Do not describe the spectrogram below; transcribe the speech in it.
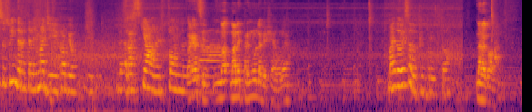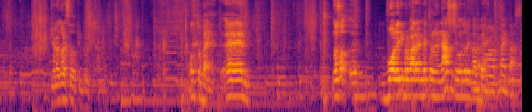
Visto su internet le immagini proprio raschiavano il fondo. Ragazzi, della- no- non è per nulla piacevole. eh. Ma dove è stato più brutto? Nella gola. Nella gola è stato più brutto. Molto bene. Ehm, non so, eh, vuole riprovare a metterlo nel naso? Secondo lei va No, bene? no, ormai basta.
